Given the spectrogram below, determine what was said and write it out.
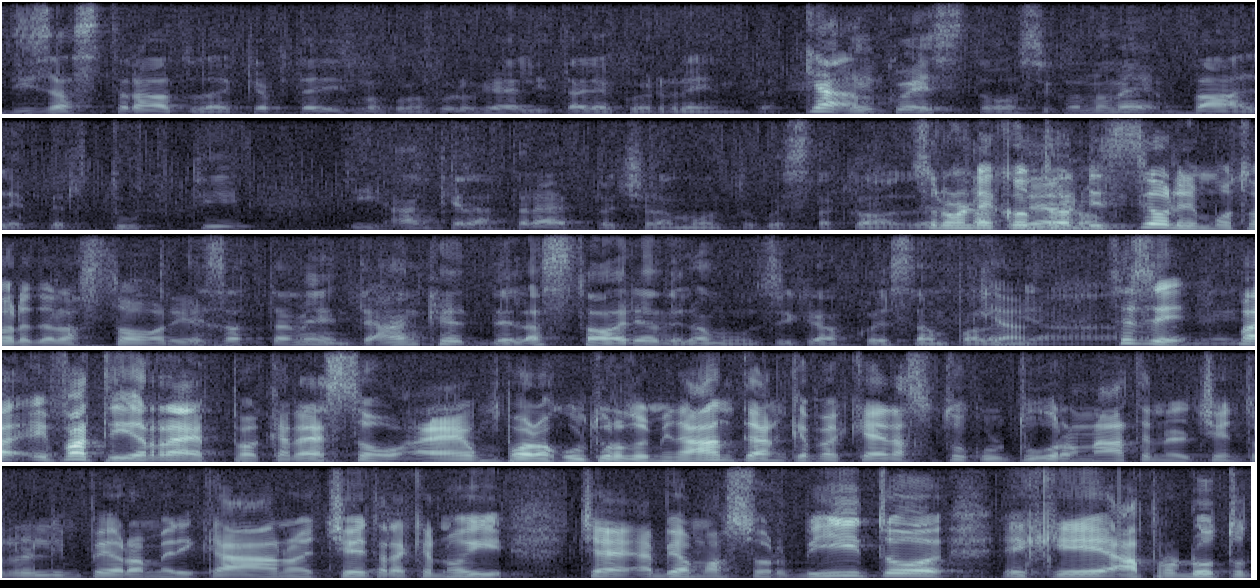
disastrato dal capitalismo come quello che è l'Italia corrente. Chiaro. E questo, secondo me, vale per tutti. I- anche la trap ce l'ha molto questa cosa. Sono le Infatti- contraddizioni il motore della storia. Esattamente, anche della storia della musica, questa è un po' la Chiaro. mia... Sì, sì, la mia ma idea. infatti il rap, che adesso è un po' la cultura dominante, anche perché è la sottocultura nata nel centro dell'impero americano, eccetera, che noi cioè, abbiamo assorbito e che ha prodotto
